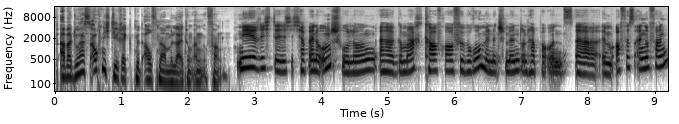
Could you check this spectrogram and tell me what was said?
aber du hast auch nicht direkt mit Aufnahmeleitung angefangen. Nee, richtig. Ich habe eine Umschulung äh, gemacht, Kauffrau für Büromanagement und habe bei uns äh, im Office angefangen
